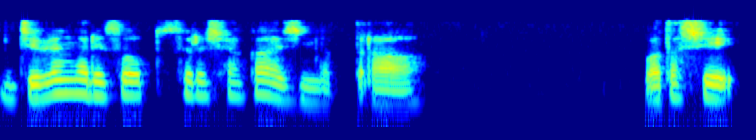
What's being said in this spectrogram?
自分が理想とする社会人だったら、私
